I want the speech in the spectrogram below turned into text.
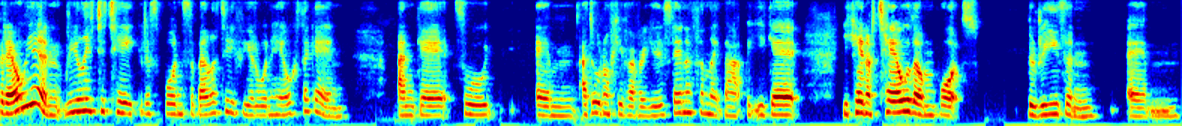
brilliant, really, to take responsibility for your own health again and get so. Um, I don't know if you've ever used anything like that, but you get you kind of tell them what's the reason um,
